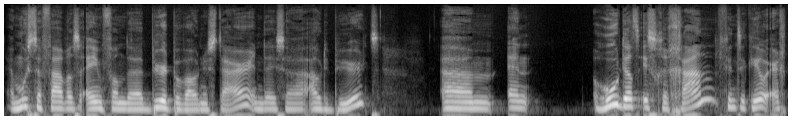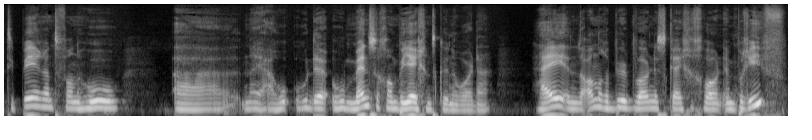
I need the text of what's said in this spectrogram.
En Mustafa was een van de buurtbewoners daar, in deze oude buurt. Um, en hoe dat is gegaan, vind ik heel erg typerend van hoe, uh, nou ja, hoe, hoe, de, hoe mensen gewoon bejegend kunnen worden. Hij en de andere buurtbewoners kregen gewoon een brief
